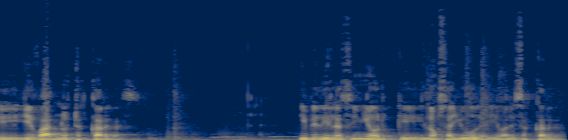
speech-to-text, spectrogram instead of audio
llevar nuestras cargas y pedirle al Señor que nos ayude a llevar esas cargas.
